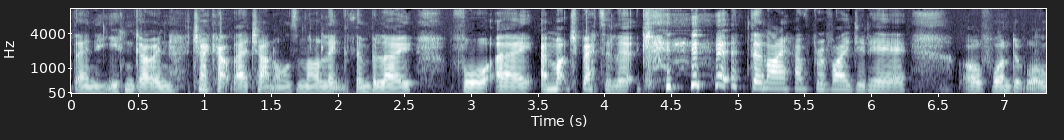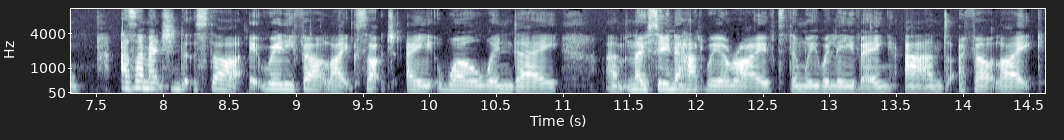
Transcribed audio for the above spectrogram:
then you can go and check out their channels and I'll link them below for a, a much better look than I have provided here of Wonderwool. As I mentioned at the start, it really felt like such a whirlwind day. Um, no sooner had we arrived than we were leaving and I felt like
